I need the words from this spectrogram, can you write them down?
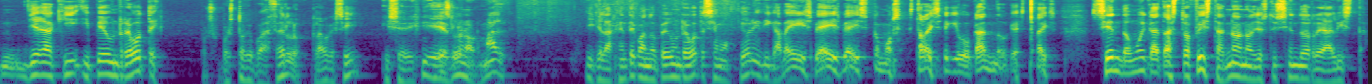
llegue aquí y pegue un rebote? Por supuesto que puede hacerlo, claro que sí. y es lo normal y que la gente cuando pega un rebote se emocione y diga, veis, veis, veis cómo os estabais equivocando, que estáis siendo muy catastrofistas. No, no, yo estoy siendo realista.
